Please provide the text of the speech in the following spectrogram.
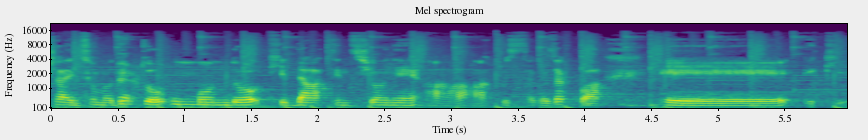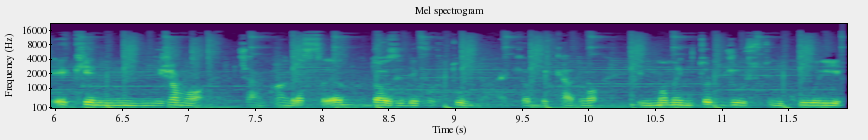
cioè insomma tutto un mondo che dà attenzione a, a questa cosa qua e, e, che, e, che, diciamo c'è anche una grossa dose di fortuna che ho beccato il momento giusto in cui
